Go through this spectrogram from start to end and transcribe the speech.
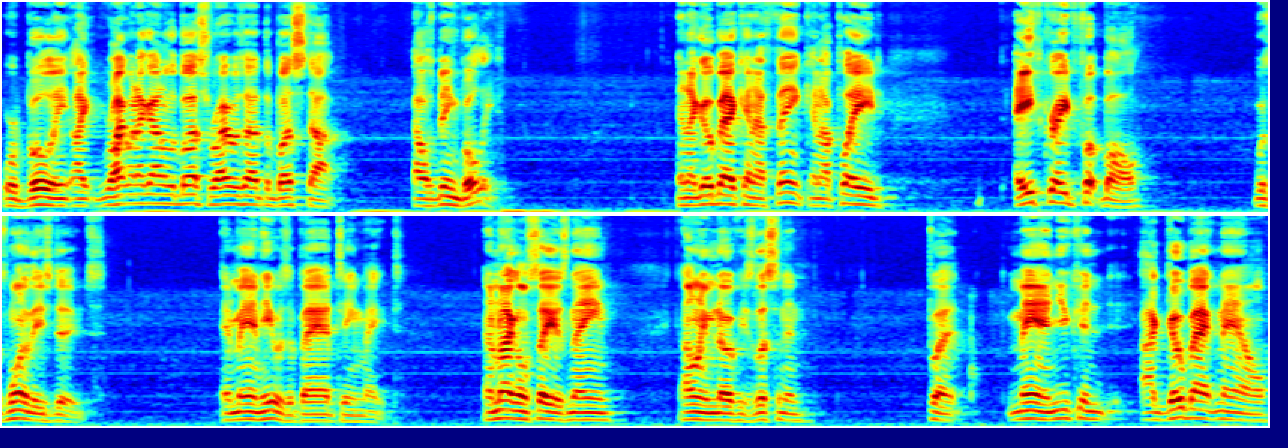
were bullying. Like right when I got on the bus, right was at the bus stop, I was being bullied. And I go back and I think, and I played eighth grade football with one of these dudes. And man, he was a bad teammate. I'm not going to say his name. I don't even know if he's listening. But man, you can. I go back now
